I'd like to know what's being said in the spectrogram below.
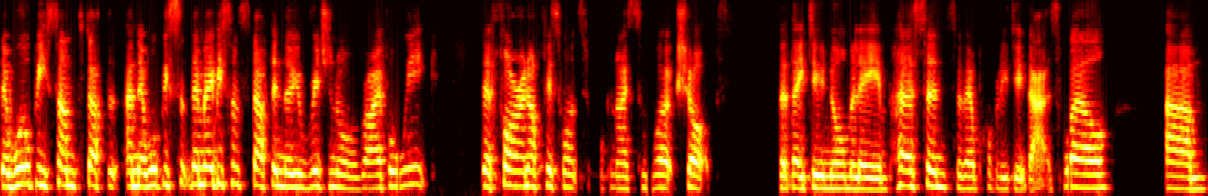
There will be some stuff, that, and there will be some, there may be some stuff in the original arrival week. The Foreign Office wants to organise some workshops that they do normally in person, so they'll probably do that as well. Um,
